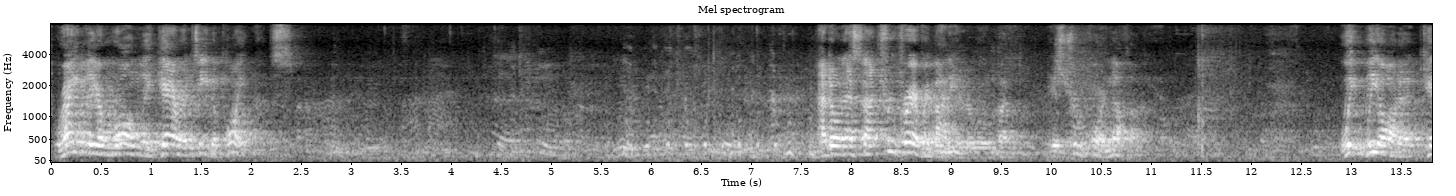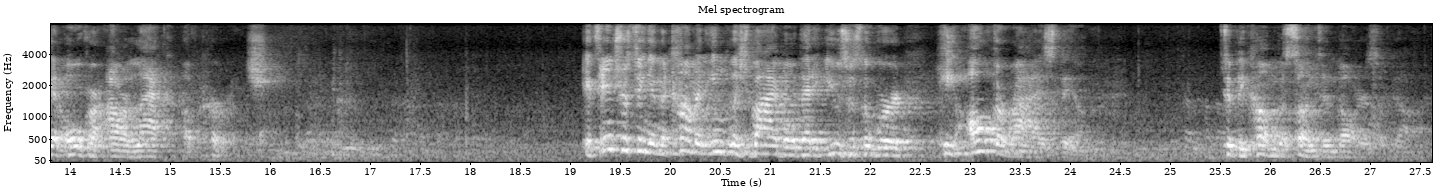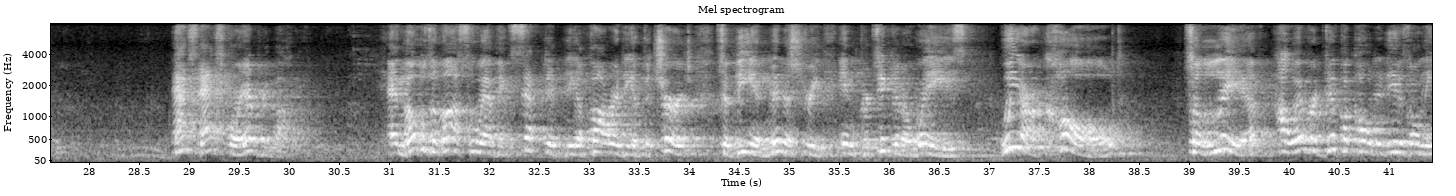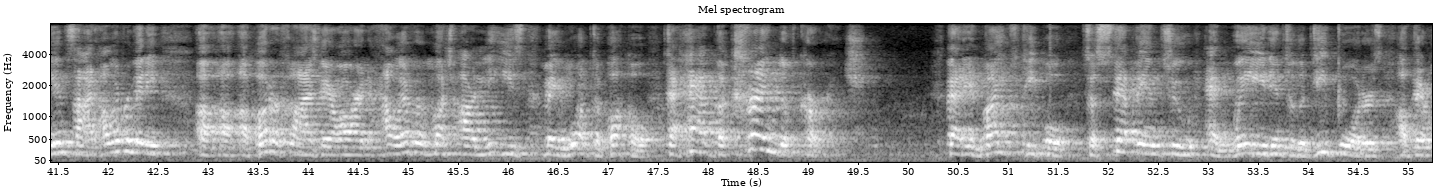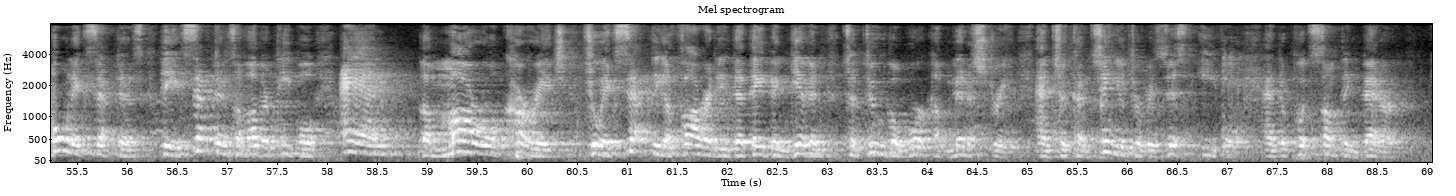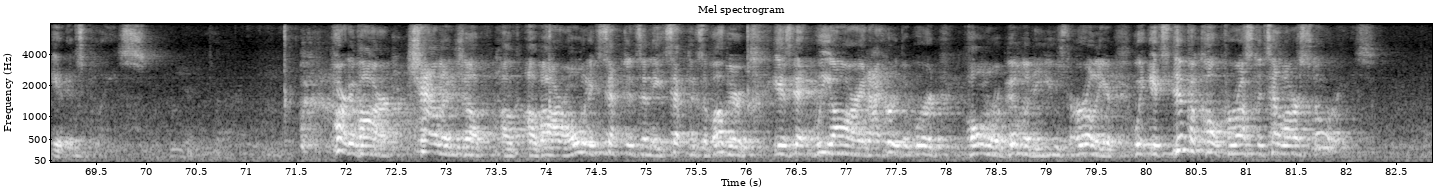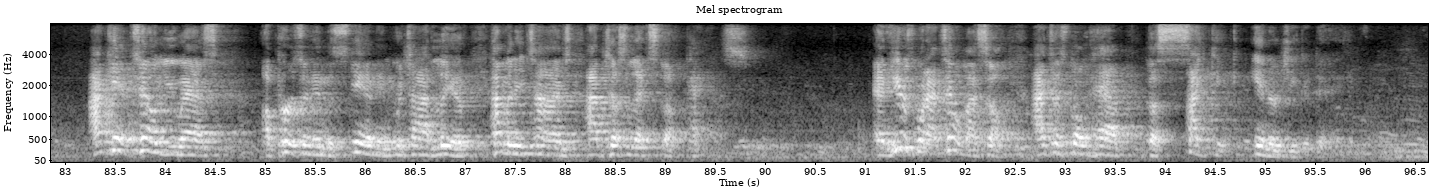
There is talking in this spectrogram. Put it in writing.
rightly or wrongly guaranteed appointments, I know that's not true for everybody in the room, but it's true for enough of you we, we ought to get over our lack of courage. It's interesting in the Common English Bible that it uses the word, he authorized them to become the sons and daughters of God. That's, that's for everybody. And those of us who have accepted the authority of the church to be in ministry in particular ways, we are called to live, however difficult it is on the inside, however many uh, uh, uh, butterflies there are, and however much our knees may want to buckle, to have the kind of courage that invites people to step into and wade into the deep waters of their own acceptance, the acceptance of other people, and the moral courage to accept the authority that they've been given to do the work of ministry and to continue to resist evil and to put something better in its place. Part of our challenge of, of, of, our own acceptance and the acceptance of others is that we are, and I heard the word vulnerability used earlier, it's difficult for us to tell our stories. I can't tell you as a person in the skin in which I live how many times I've just let stuff pass. And here's what I tell myself, I just don't have the psychic energy today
